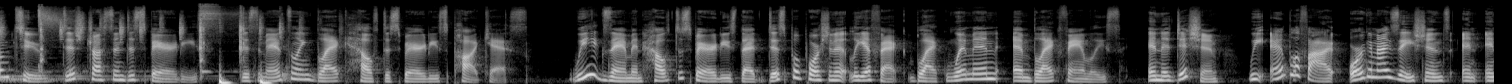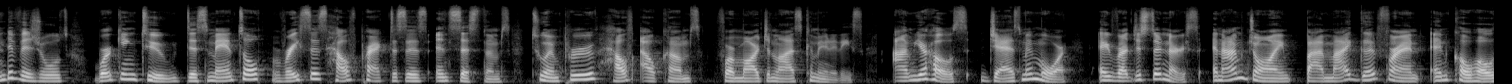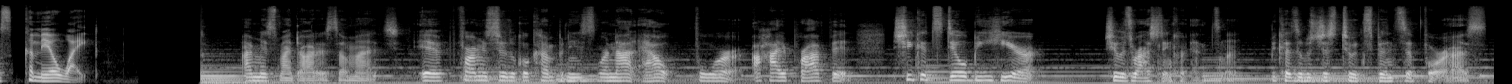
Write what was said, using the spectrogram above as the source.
Welcome to Distrust and Disparities, Dismantling Black Health Disparities podcast. We examine health disparities that disproportionately affect Black women and Black families. In addition, we amplify organizations and individuals working to dismantle racist health practices and systems to improve health outcomes for marginalized communities. I'm your host, Jasmine Moore, a registered nurse, and I'm joined by my good friend and co host, Camille White. I miss my daughter so much. If pharmaceutical companies were not out for a high profit, she could still be here. She was rationing her insulin because it was just too expensive for us.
